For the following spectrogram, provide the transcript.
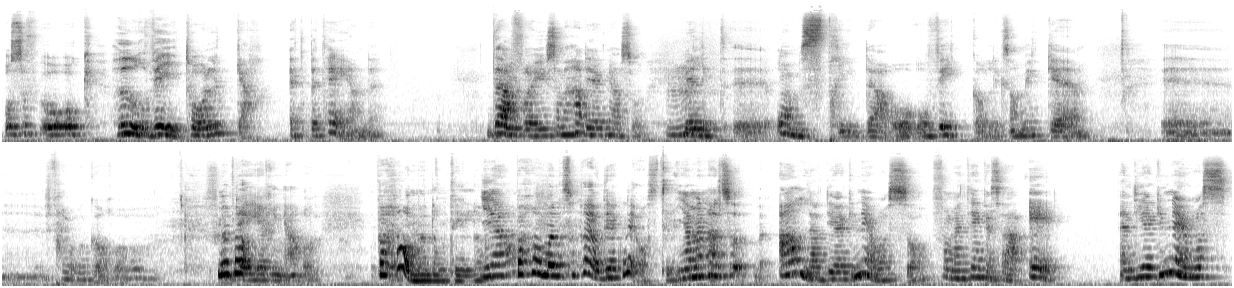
Och, så, och, och hur vi tolkar ett beteende. Därför är ju sådana här diagnoser väldigt eh, omstridda och, och väcker liksom mycket eh, frågor och funderingar. Och, Vad har man dem till då? Ja. Vad har man en sån här diagnos till? Ja men alltså alla diagnoser får man tänka så här, är en diagnos,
